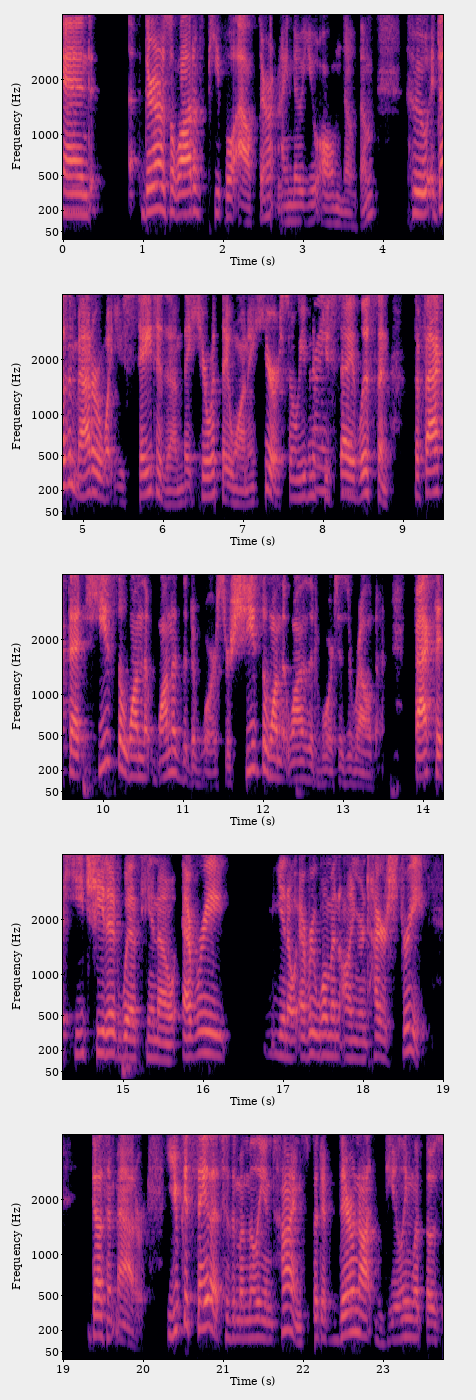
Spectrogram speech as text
And uh, there's a lot of people out there, I know you all know them, who it doesn't matter what you say to them, they hear what they want to hear. So even right. if you say, listen, the fact that he's the one that wanted the divorce or she's the one that wanted the divorce is irrelevant. The fact that he cheated with, you know, every, you know, every woman on your entire street doesn't matter. You could say that to them a million times, but if they're not dealing with those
